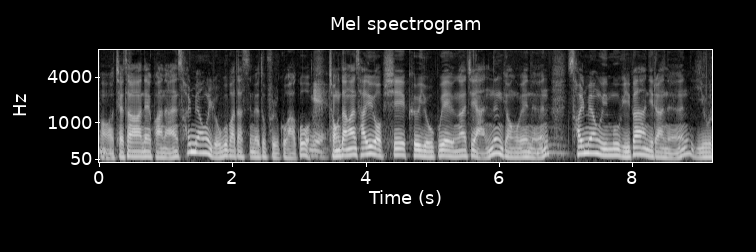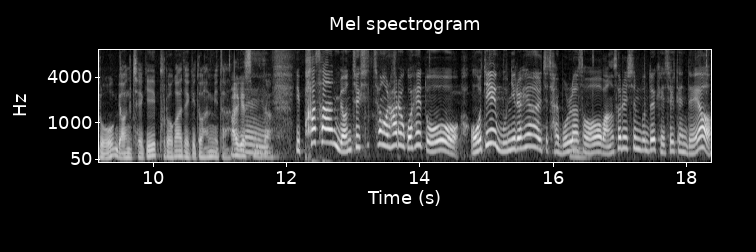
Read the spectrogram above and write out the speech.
어, 재산에 관한 설명을 요구받았음에도 불구하고 예. 정당한 사유 없이 그 요구에 응하지 않는 경우에는 설명 의무 위반이 라는 이유로 면책이 불허가 되기도 합니다. 알겠습니다. 네. 이 파산 면책 신청을 하려고 해도 어디에 문의를 해야 할지 잘 몰라서 망설이신 분들 계실 텐데요.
